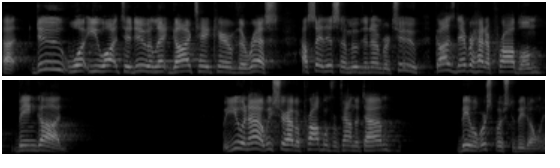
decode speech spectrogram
Uh, do what you ought to do and let God take care of the rest. I'll say this and I'll move to number two. God's never had a problem being God. But you and I, we sure have a problem from time to time being what we're supposed to be, don't we?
